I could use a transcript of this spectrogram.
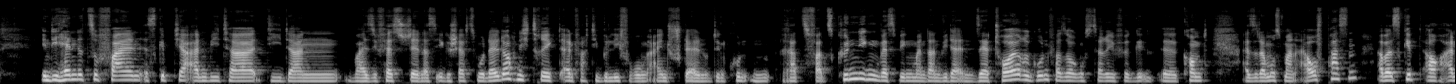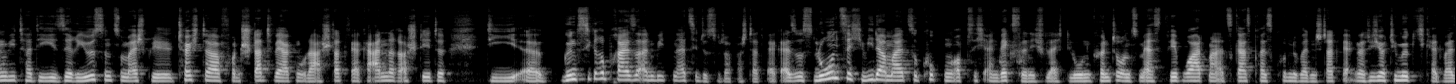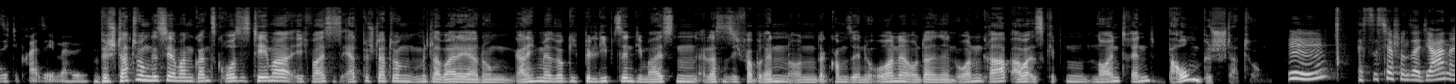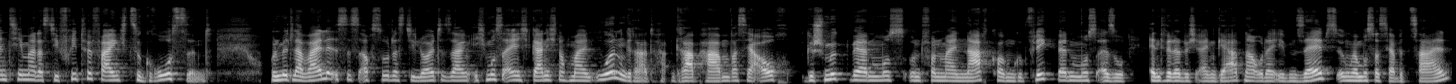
in die Hände zu fallen. Es gibt ja Anbieter, die dann, weil sie feststellen, dass ihr Geschäftsmodell doch nicht trägt, einfach die Belieferung einstellen und den Kunden ratzfatz kündigen, weswegen man dann wieder in sehr teure Grundversorgungstarife äh, kommt. Also da muss man aufpassen. Aber es gibt auch Anbieter, die seriös sind, zum Beispiel Töchter von Stadtwerken oder Stadtwerke anderer Städte, die äh, günstigere Preise anbieten als die Düsseldorfer Stadtwerke. Also es lohnt sich wieder mal zu gucken, ob sich ein Wechsel nicht vielleicht lohnen könnte. Und zum 1. Februar hat man als Gaspreiskunde bei den Stadtwerken natürlich auch die Möglichkeit, weil sich die Preise eben erhöhen. Bestattung ist ja mal ein ganz großes Thema. Ich weiß, dass Erdbestattungen mittlerweile ja nun gar nicht mehr wirklich beliebt sind. Die meisten lassen sich verbrennen und dann kommen sie in eine Urne und dann in ein Urnengrab. Aber es gibt einen neuen Trend, Baumbestattung. Mhm. Es ist ja schon seit Jahren ein Thema, dass die Friedhöfe eigentlich zu groß sind. Und mittlerweile ist es auch so, dass die Leute sagen, ich muss eigentlich gar nicht noch mal ein Urnengrab haben, was ja auch geschmückt werden muss und von meinen Nachkommen gepflegt werden muss. Also entweder durch einen Gärtner oder eben selbst. Irgendwer muss das ja bezahlen.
